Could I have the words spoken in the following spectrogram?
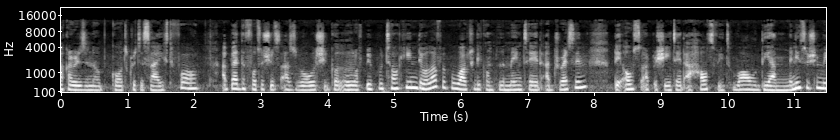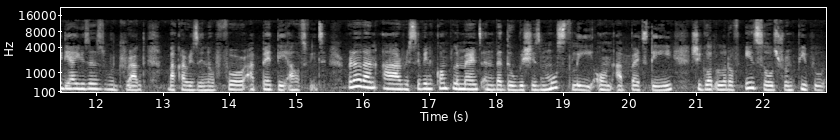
Bakare Zainab got criticized for. About the photo shoots as well, she got a lot of people talking. There were a lot of people who actually complimented her dressing. They also appreciated her outfit, while there are many social media users who dragged Bakare Zainab for a birthday outfit. Rather than her receiving compliments and birthday wishes mostly on her birthday, she got a lot of insults from people.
